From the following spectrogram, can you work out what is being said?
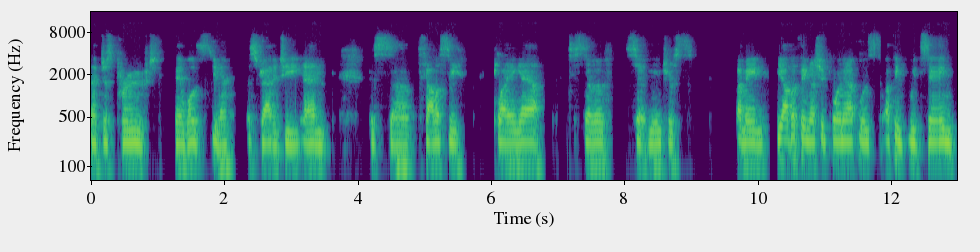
That just proved there was, you know, a strategy and this uh, fallacy playing out to serve certain interests. I mean, the other thing I should point out was I think we'd seen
